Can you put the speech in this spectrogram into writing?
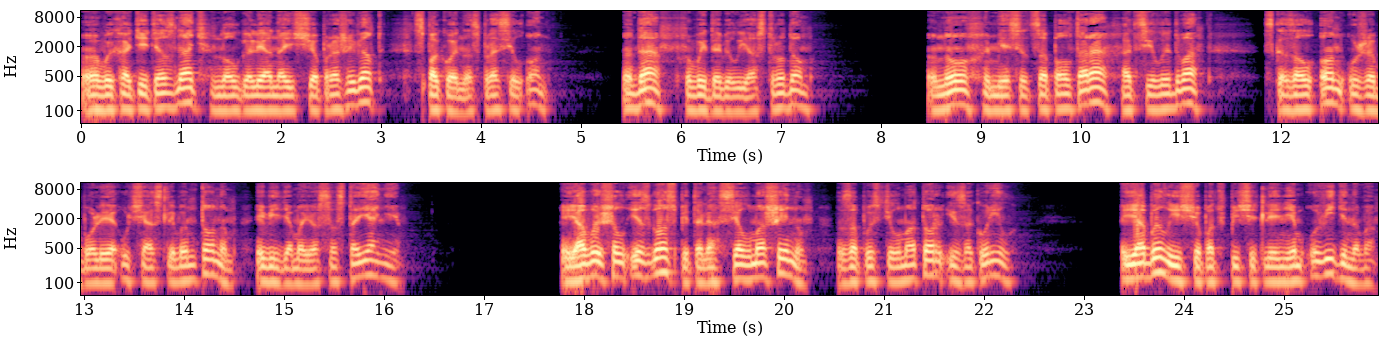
«А «Вы хотите знать, долго ли она еще проживет?» — спокойно спросил он. «Да», — выдавил я с трудом. «Ну, месяца полтора, от силы два», — сказал он уже более участливым тоном, видя мое состояние. Я вышел из госпиталя, сел в машину, запустил мотор и закурил. Я был еще под впечатлением увиденного.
